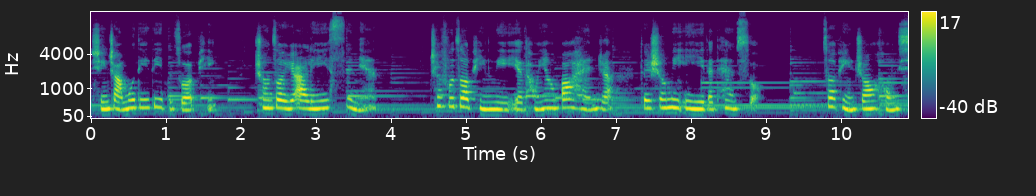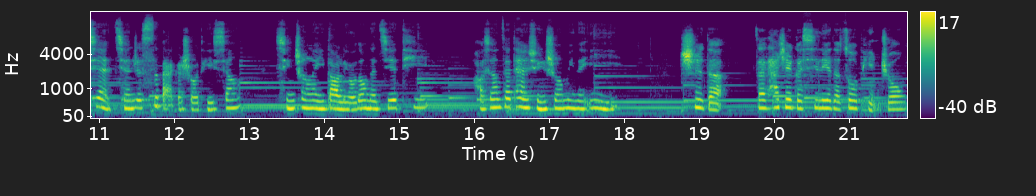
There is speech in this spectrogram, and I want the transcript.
寻找目的地》的作品，创作于2014年。这幅作品里也同样包含着对生命意义的探索。作品中，红线牵着四百个手提箱，形成了一道流动的阶梯，好像在探寻生命的意义。是的，在他这个系列的作品中，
